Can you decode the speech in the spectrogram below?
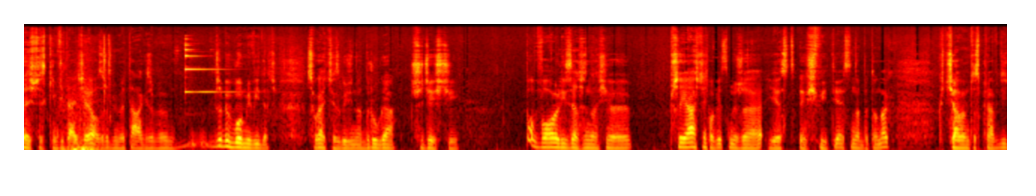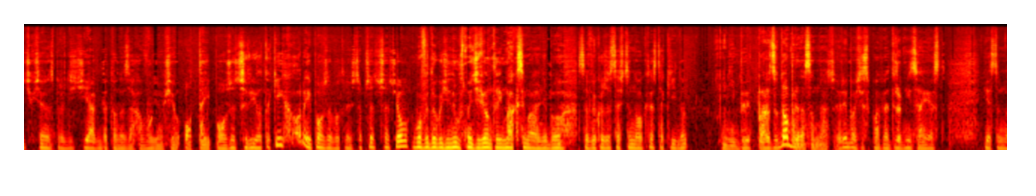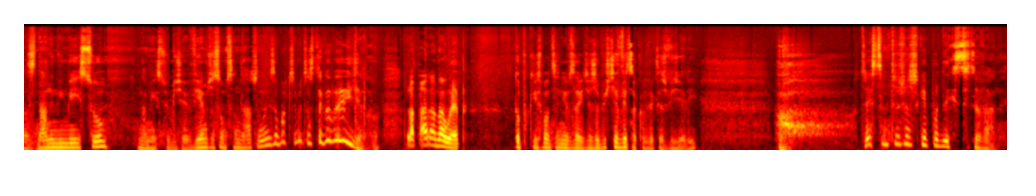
Cześć wszystkim, witajcie. O, zrobimy tak, żeby, żeby było mi widać. Słuchajcie, jest godzina druga, 30. Powoli zaczyna się przejaśniać. Powiedzmy, że jest świt. Ja jestem na betonach. Chciałem to sprawdzić. Chciałem sprawdzić, jak betony zachowują się o tej porze, czyli o takiej chorej porze, bo to jeszcze przed trzecią. Mówię do godziny 8-9 maksymalnie, bo chcę wykorzystać ten okres taki, no niby bardzo dobry na sandacze. Ryba się spławia, drobnica jest. Jestem na znanym mi miejscu, na miejscu, gdzie wiem, że są sandacze, no i zobaczymy, co z tego wyjdzie. No. Latara na łeb, dopóki słońce nie wzejdzie, żebyście wy cokolwiek też widzieli. Uff, to jestem troszeczkę podekscytowany.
